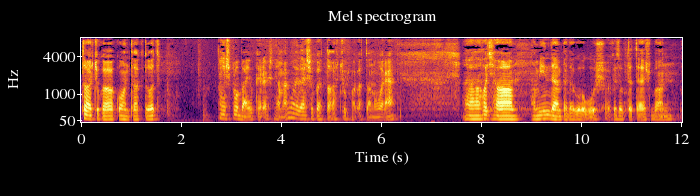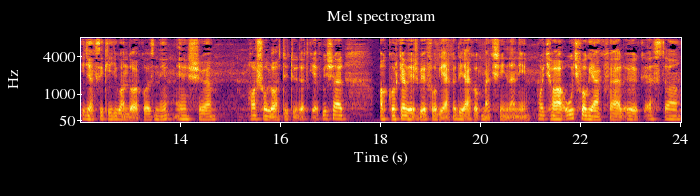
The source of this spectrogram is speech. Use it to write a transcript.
tartsuk a kontaktot, és próbáljuk keresni a megoldásokat, tartsuk meg a tanórát. Hogyha ha minden pedagógus a közoktatásban igyekszik így gondolkozni, és hasonló attitűdöt képvisel, akkor kevésbé fogják a diákok megsínleni. Hogyha úgy fogják fel ők ezt a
